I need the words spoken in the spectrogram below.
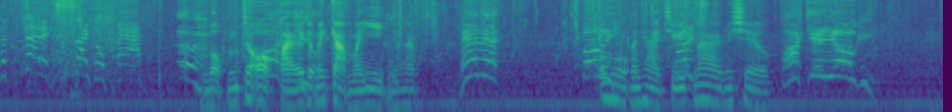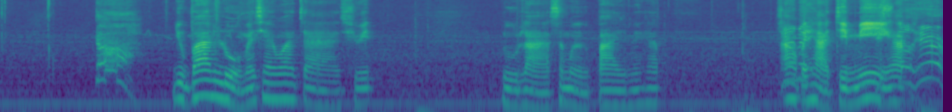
pathetic psychopath. บอกมันจะออกไปแล้วจะไม่กลับมาอีกนะครับ And it! โอ้โห Phony! ปัญหาชีวิตมากมิเชล Fucking Yogi! Ah! อยู่บ้านหรูไม่ใช่ว่าจะชีวิตหรูหราเสมอไปนะครับ อ้าวไปหาจิมมี่ You ครับ still here?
